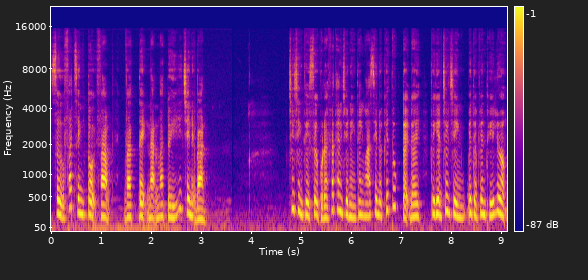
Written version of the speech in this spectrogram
sự phát sinh tội phạm và tệ nạn ma túy trên địa bàn. Chương trình thời sự của Đài Phát thanh Truyền hình Thanh Hóa xin được kết thúc tại đây. Thực hiện chương trình, biên tập viên Thúy Lượng,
